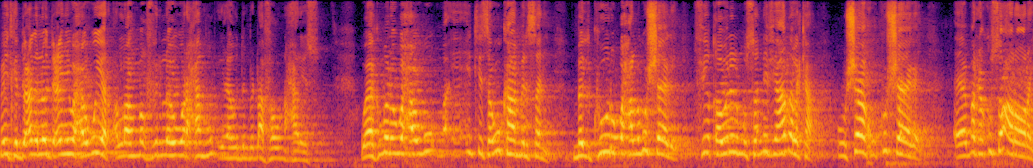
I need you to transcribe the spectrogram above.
maydka ducada loo duceeyay waxa ugu yar allahumma ighfir lahu warhamhu ilahu dambi dhaaf oo naxariiso. Wa akmalu waxa ugu intiisa ugu kaamilsani madkuur waxa lagu sheegay fi qawli al musannif hadalka uu sheekhu ku sheegay marka ku soo arooray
